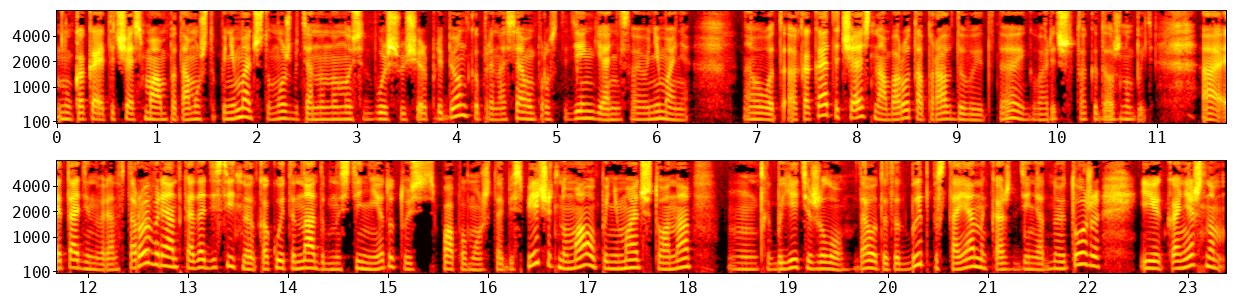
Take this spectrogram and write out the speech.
ну, какая-то часть мам, потому что понимает, что, может быть, она наносит больше ущерб ребенка, принося ему просто деньги, а не свое внимание. Вот. А какая-то часть, наоборот, оправдывает да, и говорит, что так и должно быть. А, это один вариант. Второй вариант, когда действительно какой-то надобности нету, то есть папа может обеспечить, но мама понимает, что она, как бы ей тяжело. Да, вот этот быт постоянно, каждый день одно и то же. И, конечно,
